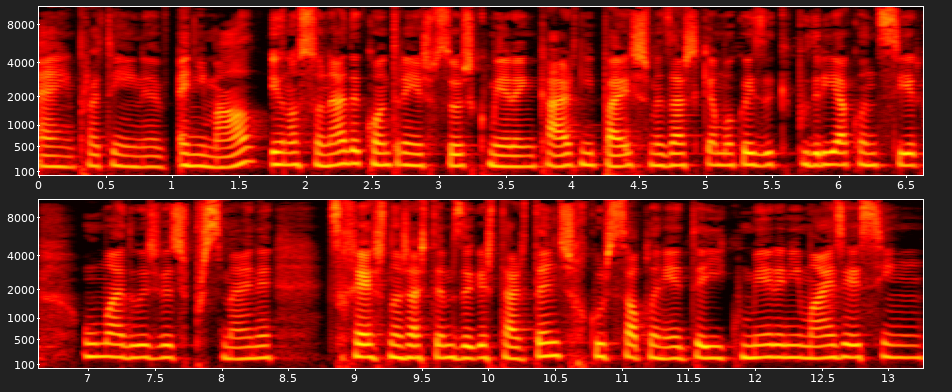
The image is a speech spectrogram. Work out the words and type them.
em proteína animal. Eu não sou nada contra as pessoas comerem carne e peixe, mas acho que é uma coisa que poderia acontecer uma a duas vezes por semana. De resto, nós já estamos a gastar tantos recursos ao planeta e comer animais é assim,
